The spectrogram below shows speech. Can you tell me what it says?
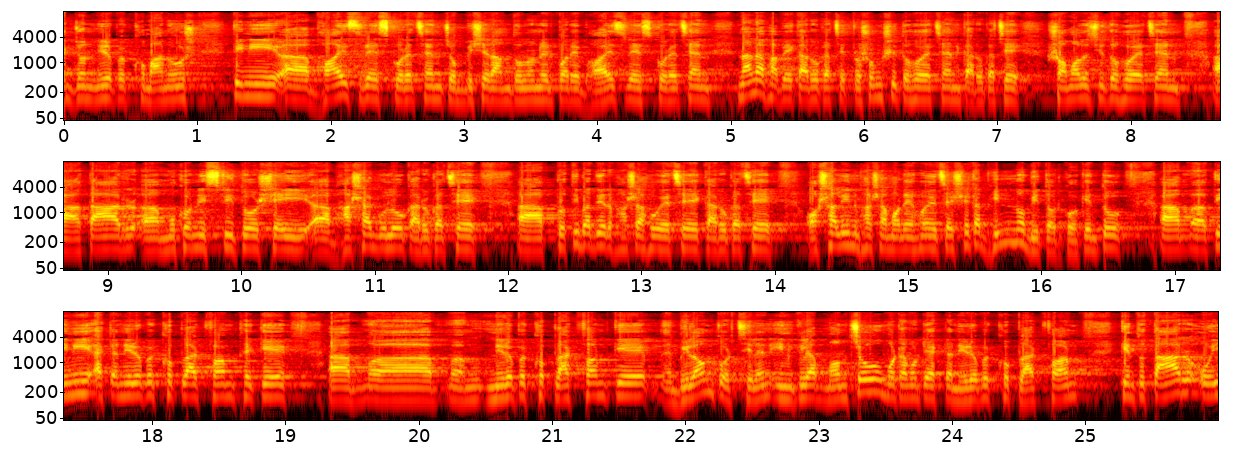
একজন নিরপেক্ষ মানুষ। তিনি ভয়েস রেস করেছেন, চব্বিশের আন্দোলনের পরে ভয়েস রেস করেছেন, নানাভাবে কারও কাছে প্রশংসিত হয়েছেন, কারও কাছে সমালোচিত হয়েছেন। তার মুখনিসৃত সেই ভাষাগুলো কারও কাছে প্রতিবাদের ভাষা হয়েছে, কারও কাছে অশালীন ভাষা মনে হয়েছে, সেটা ভিন্ন বিতর্ক। কিন্তু তিনি একটা নিরপেক্ষ প্ল্যাটফর্ম থেকে নিরপেক্ষ প্ল্যাটফর্মকে বিলং করছিলেন, ইনকিলাব মঞ্চও মোটামুটি একটা নিরপেক্ষ প্ল্যাটফর্ম। কিন্তু তার ওই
